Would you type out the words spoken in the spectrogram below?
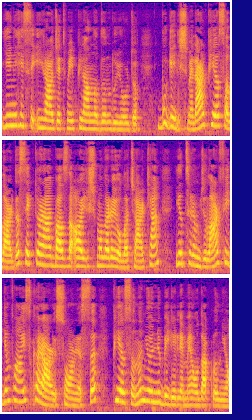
yeni hisse ihraç etmeyi planladığını duyurdu. Bu gelişmeler piyasalarda sektörel bazda ayrışmalara yol açarken yatırımcılar Fed'in faiz kararı sonrası piyasanın yönünü belirlemeye odaklanıyor.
